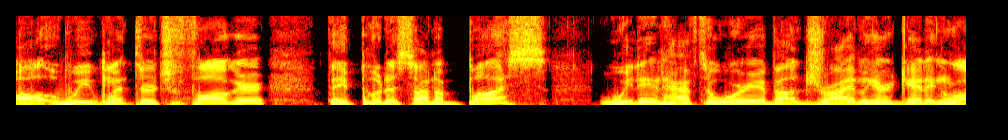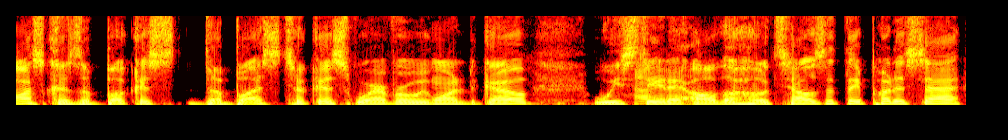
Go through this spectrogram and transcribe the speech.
All, we went through Trafalgar. They put us on a bus. We didn't have to worry about driving or getting lost because the book us, the bus took us wherever we wanted to go. We stayed at oh. all the hotels that they put us at.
